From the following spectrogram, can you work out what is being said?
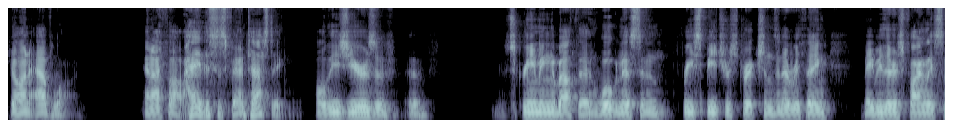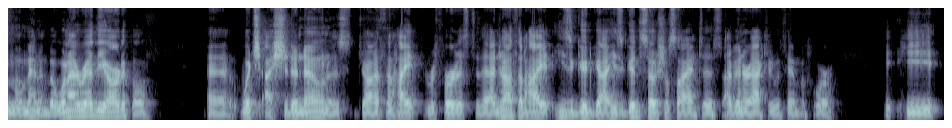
John Avlon. And I thought, hey, this is fantastic. All these years of, of screaming about the wokeness and free speech restrictions and everything, maybe there's finally some momentum. But when I read the article, uh, which I should have known as Jonathan Haidt referred us to that. Jonathan Haidt, he's a good guy. He's a good social scientist. I've interacted with him before. He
